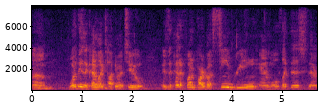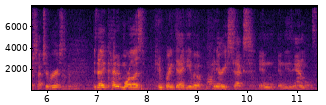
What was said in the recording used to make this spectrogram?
Um, one of the things I kind of like talking about too is the kind of fun part about seeing breeding animals like this that are sex reversed is that it kind of more or less can break the idea of a binary sex in, in these animals.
